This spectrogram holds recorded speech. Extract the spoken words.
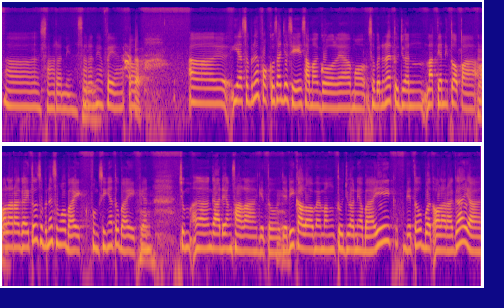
Eh, saran ya. Sarannya Hmm. apa ya? Oh. Eh, ya sebenarnya fokus aja sih sama goal ya. Mau sebenarnya tujuan latihan itu apa. Hmm. olahraga itu sebenarnya semua baik. Fungsinya tuh baik kan? Cuma eh, nggak ada yang salah gitu. Hmm. jadi kalau memang tujuannya baik gitu buat olahraga ya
